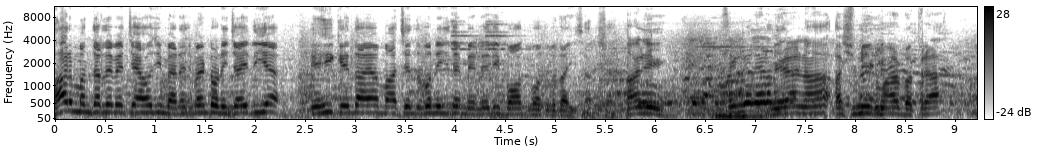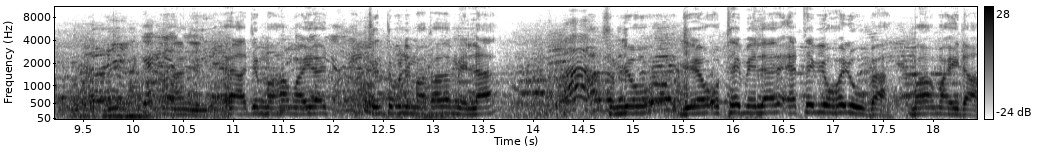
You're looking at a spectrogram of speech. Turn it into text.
ਹਰ ਮੰਦਿਰ ਦੇ ਵਿੱਚ ਇਹੋ ਜੀ ਮੈਨੇਜਮੈਂਟ ਹੋਣੀ ਚਾਹੀਦੀ ਹੈ। ਇਹੀ ਕਹਿੰਦਾ ਆ ਮਾਂ ਚਿੰਤਪੁਰਨੀ ਜੀ ਦੇ ਮੇਲੇ ਦੀ ਬਹੁਤ ਬਹੁਤ ਵਧਾਈ ਸਾਰੇ ਸ਼ਹਿਰ ਹਾਂਜੀ। ਮੇਰਾ ਨਾਮ ਅਸ਼ਵਨੀ ਕੁਮਾਰ ਬਤਰਾ। ਹਾਂਜੀ। ਅੱਜ ਮਹਾਮਾਈ ਦਾ ਚਿੰਤਪੁਰਨੀ ਮਾਤਾ ਦਾ ਮੇਲਾ ਹੈ। ਸਮਝੋ, ਜੇ ਉੱਥੇ ਮੇਲਾ, ਇੱਥੇ ਵੀ ਉਹੀ ਰੂਪ ਹੈ ਮਹਾਮਾਈ ਦਾ।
